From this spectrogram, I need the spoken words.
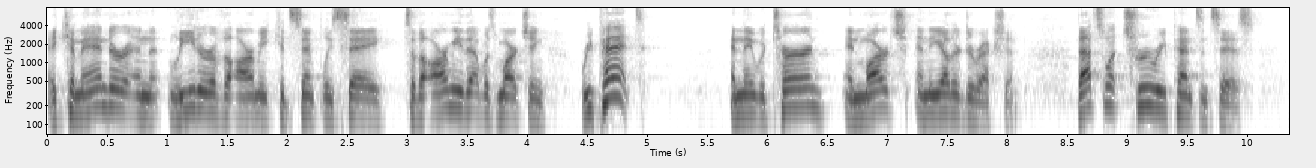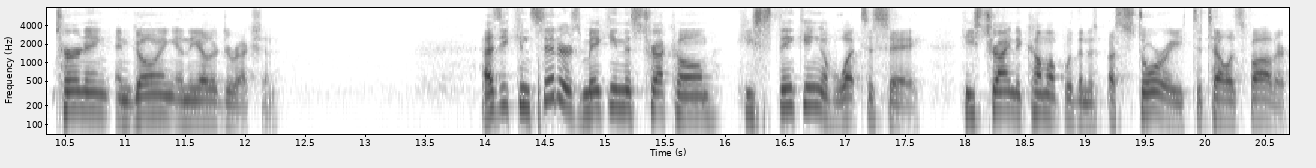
a commander and leader of the army could simply say to the army that was marching, Repent! And they would turn and march in the other direction. That's what true repentance is turning and going in the other direction. As he considers making this trek home, he's thinking of what to say. He's trying to come up with a story to tell his father.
